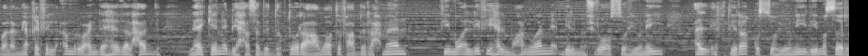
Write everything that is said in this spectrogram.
ولم يقف الأمر عند هذا الحد لكن بحسب الدكتورة عواطف عبد الرحمن في مؤلفها المعنون بالمشروع الصهيوني الاختراق الصهيوني لمصر.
